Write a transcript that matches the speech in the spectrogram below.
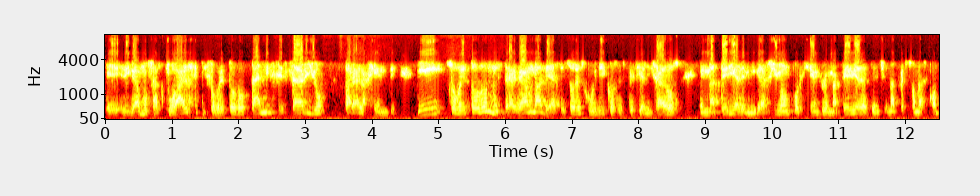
digamos actual y sobre todo tan necesario para la gente. Y sobre todo nuestra gama de asesores jurídicos especializados en materia de migración, por ejemplo, en materia de atención a personas con,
